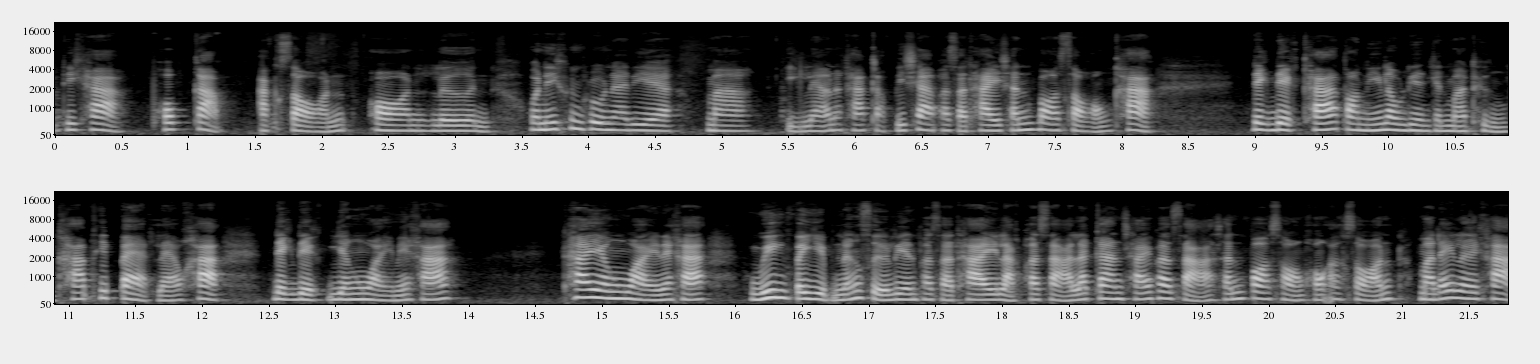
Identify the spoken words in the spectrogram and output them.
วัสดีค่ะ พบกับอักษรออนเลินวันนี้คุณครูนาเดียมาอีกแล้วนะคะ กับวิชาภาษาไทยชั้นป .2 ค่ะ เด็กๆ คะ ตอนนี้เราเรียนกันมาถึงคาบที่ 8 แล้วค่ะ เด็กๆ ยังไหวไหมคะ ถ้ายังไหวนะคะ วิ่งไปหยิบหนังสือเรียนภาษาไทย หลักภาษาและการใช้ภาษาชั้นป .2 ของอักษรมาได้เลยค่ะ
